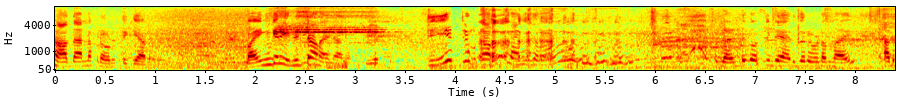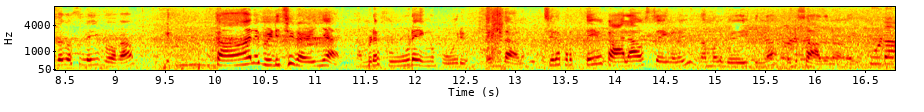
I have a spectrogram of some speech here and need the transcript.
സാധാരണ പ്രവർത്തിക്കാറുള്ളൂ. ഭയങ്കര ഇരുട്ടാണ് അതിനകത്ത്. തിയേറ്റർ രണ്ട് ക്വസ്റ്റിന്റെ ഇവിടെ നിന്നായി അടുത്ത ക്വസ്റ്റിലേക്ക് പോകാം. കാൽ പിടിച്ചു കഴിഞ്ഞാൽ നമ്മുടെ കൂടെ ഇങ്ങ് പോരും. എന്താണ്? ചില പ്രത്യേക കാലാവസ്ഥകളിൽ നമ്മൾ ഉപയോഗിക്കുന്ന ഒരു സാധനമാണ്. കൂടാ.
